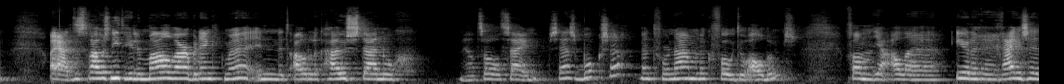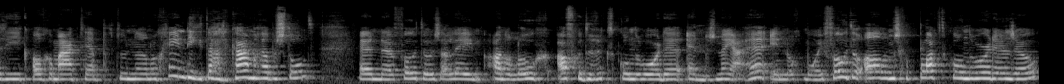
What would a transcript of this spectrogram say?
oh ja, het is trouwens niet helemaal waar, bedenk ik me. In het ouderlijk huis staan nog, nou, zal het zijn, zes boxen met voornamelijk fotoalbums. Van ja, alle eerdere reizen die ik al gemaakt heb toen er nog geen digitale camera bestond. En uh, foto's alleen analoog afgedrukt konden worden. En dus nou ja, hè, in nog mooie fotoalbums geplakt konden worden en zo.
